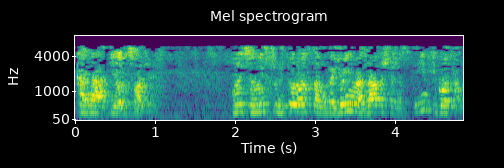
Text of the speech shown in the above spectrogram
kada je osvađen. Oni su mislili to je ostalo među njima završeno s tim i gotovo.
